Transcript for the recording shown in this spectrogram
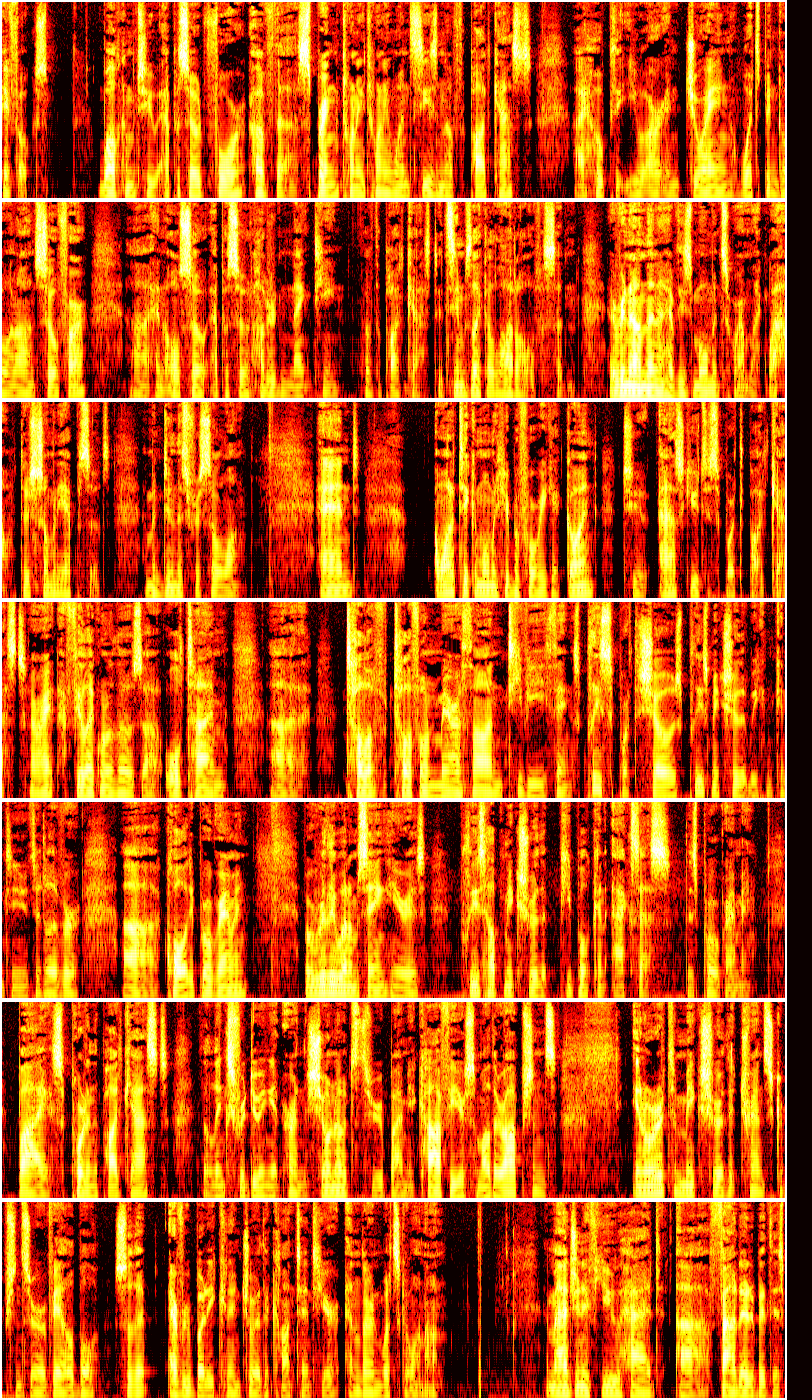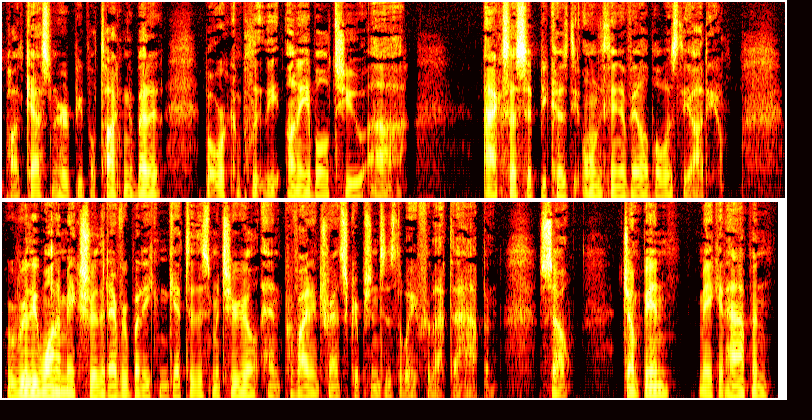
Hey, folks. Welcome to episode four of the spring 2021 season of the podcast. I hope that you are enjoying what's been going on so far, uh, and also episode 119 of the podcast. It seems like a lot all of a sudden. Every now and then I have these moments where I'm like, wow, there's so many episodes. I've been doing this for so long. And I want to take a moment here before we get going to ask you to support the podcast. All right. I feel like one of those uh, old time uh, tele- telephone marathon TV things. Please support the shows. Please make sure that we can continue to deliver uh, quality programming. But really, what I'm saying here is please help make sure that people can access this programming by supporting the podcast. The links for doing it are in the show notes through Buy Me Coffee or some other options. In order to make sure that transcriptions are available so that everybody can enjoy the content here and learn what's going on. Imagine if you had uh, found out about this podcast and heard people talking about it, but were completely unable to uh, access it because the only thing available was the audio. We really want to make sure that everybody can get to this material, and providing transcriptions is the way for that to happen. So, jump in, make it happen.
